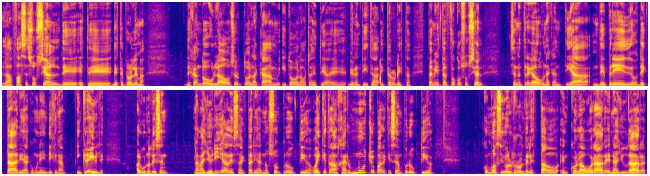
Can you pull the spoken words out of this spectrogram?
la fase social de este, de este problema. Dejando a un lado, ¿cierto?, la CAM y todas las otras entidades violentistas y terroristas, también está el foco social. Se han entregado una cantidad de predios, de hectáreas comunidades indígenas increíble. Algunos dicen la mayoría de esas hectáreas no son productivas o hay que trabajar mucho para que sean productivas. ¿Cómo ha sido el rol del Estado en colaborar, en ayudar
